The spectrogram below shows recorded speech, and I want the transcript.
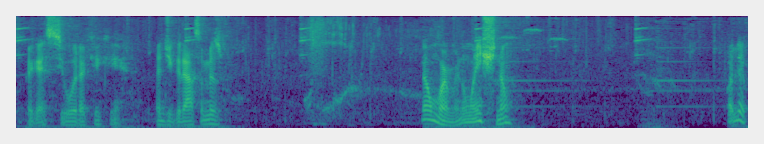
Vou pegar esse ouro aqui que é de graça mesmo. Não, Mormon, não enche não. Olha,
